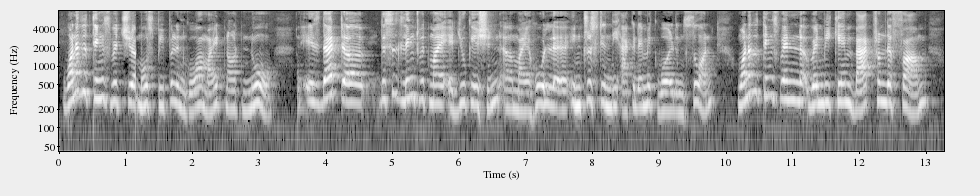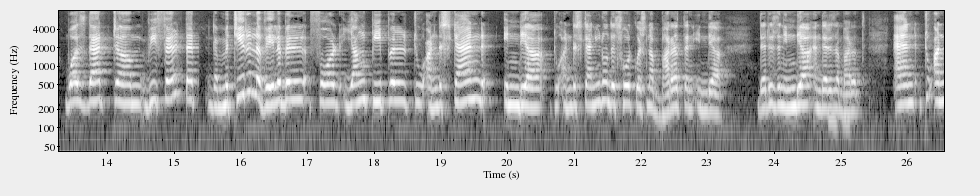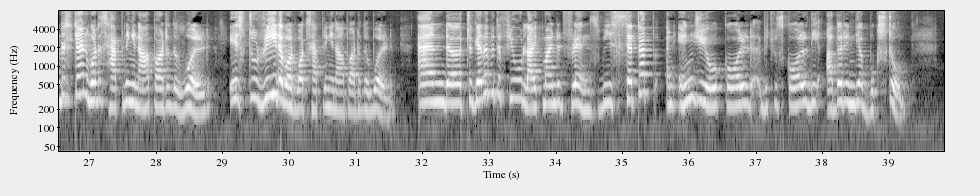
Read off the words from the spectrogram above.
One of the things which uh, most people in Goa might not know is that uh, this is linked with my education, uh, my whole uh, interest in the academic world, and so on. One of the things when when we came back from the farm was that um, we felt that the material available for young people to understand India, to understand, you know, this whole question of Bharat and India. There is an India and there is a Bharat. And to understand what is happening in our part of the world is to read about what's happening in our part of the world. And uh, together with a few like-minded friends, we set up an NGO called, which was called the Other India Bookstore.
